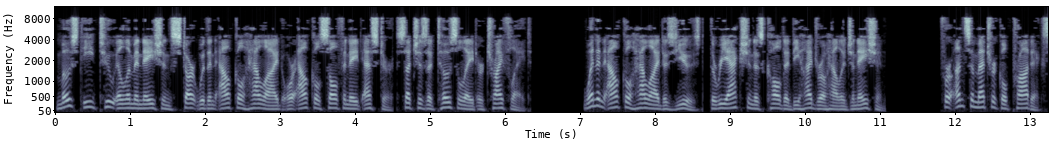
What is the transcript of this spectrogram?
Most E2 eliminations start with an alkyl halide or alkyl sulfonate ester such as a tosylate or triflate. When an alkyl halide is used, the reaction is called a dehydrohalogenation. For unsymmetrical products,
